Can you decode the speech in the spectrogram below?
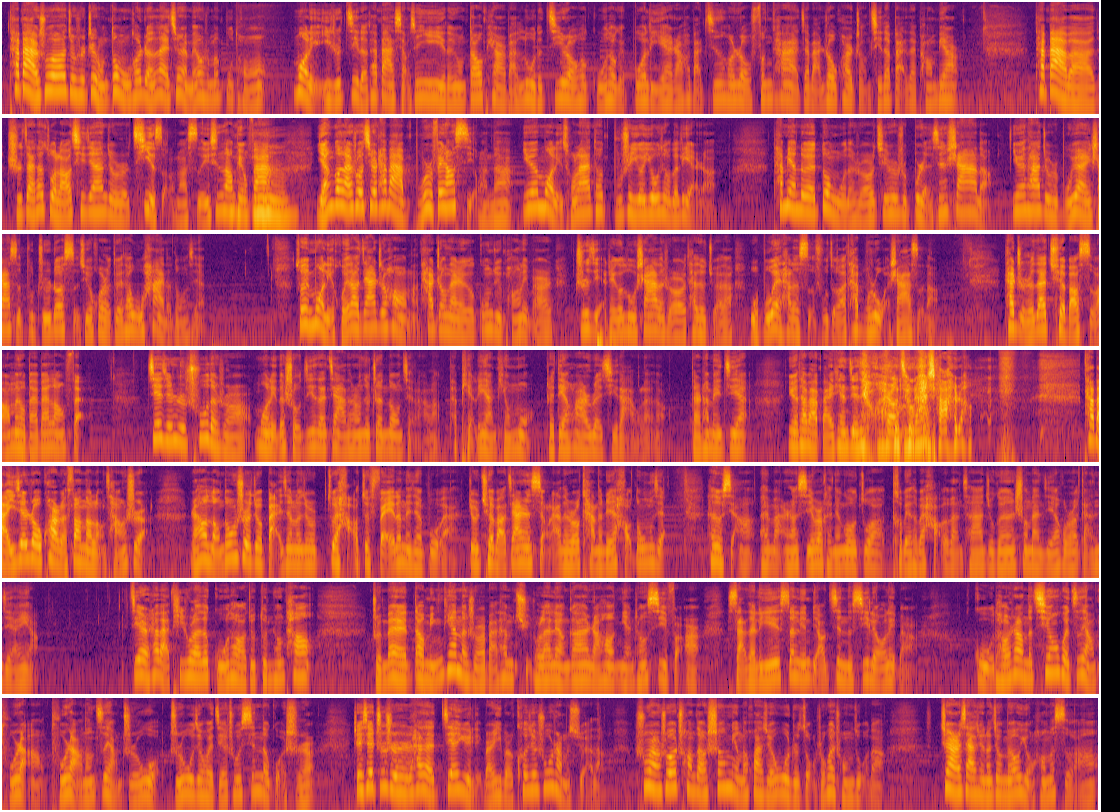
他爸说，就是这种动物和人类其实也没有什么不同。莫里一直记得他爸小心翼翼地用刀片儿把鹿的肌肉和骨头给剥离，然后把筋和肉分开，再把肉块整齐地摆在旁边儿。他爸爸是在他坐牢期间就是气死了嘛，死于心脏病发。嗯严格来说，其实他爸不是非常喜欢他，因为莫里从来他不是一个优秀的猎人。他面对动物的时候，其实是不忍心杀的，因为他就是不愿意杀死不值得死去或者对他无害的东西。所以莫里回到家之后呢，他正在这个工具棚里边肢解这个鹿杀的时候，他就觉得我不为他的死负责，他不是我杀死的，他只是在确保死亡没有白白浪费。接近日出的时候，莫里的手机在架子上就震动起来了。他瞥了一眼屏幕，这电话是瑞奇打过来的，但是他没接，因为他怕白天接电话让警察 查着。他把一些肉块给放到冷藏室，然后冷冻室就摆进了就是最好最肥的那些部位，就是确保家人醒来的时候看到这些好东西。他就想，哎，晚上媳妇儿肯定给我做特别特别好的晚餐，就跟圣诞节或者感恩节一样。接着，他把剔出来的骨头就炖成汤，准备到明天的时候把它们取出来晾干，然后碾成细粉儿，撒在离森林比较近的溪流里边。骨头上的氢会滋养土壤，土壤能滋养植物，植物就会结出新的果实。这些知识是他在监狱里边一本科学书上面学的。书上说，创造生命的化学物质总是会重组的，这样下去呢就没有永恒的死亡。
